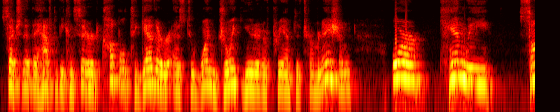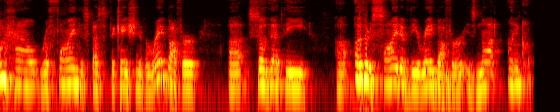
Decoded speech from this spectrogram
such that they have to be considered coupled together as to one joint unit of preemptive termination, or can we somehow refine the specification of array buffer uh, so that the uh, other side of the array buffer is not un-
